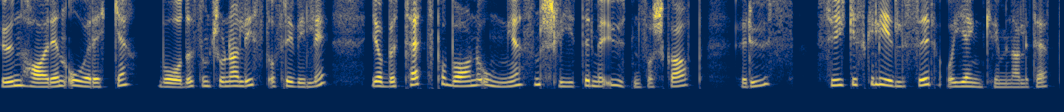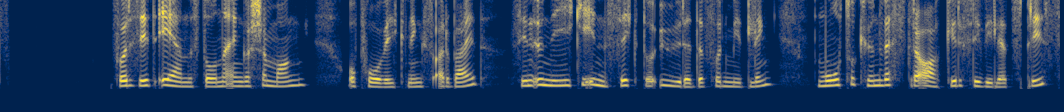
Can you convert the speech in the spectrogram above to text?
Hun har i en årrekke både som journalist og frivillig, jobbet tett på barn og unge som sliter med utenforskap, rus, psykiske lidelser og gjengkriminalitet. For sitt enestående engasjement og påvirkningsarbeid, sin unike innsikt og uredde formidling, mottok hun Vestre Aker frivillighetspris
